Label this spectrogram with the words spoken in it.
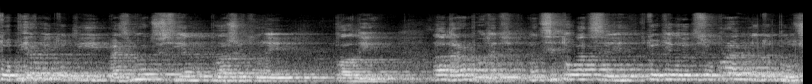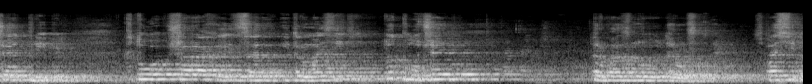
Кто первый, тот и возьмет все положительные плоды. Надо работать над ситуацией. Кто делает все правильно, тот получает прибыль. Кто шарахается и тормозит, тот получает тормозную дорожку. Спасибо.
